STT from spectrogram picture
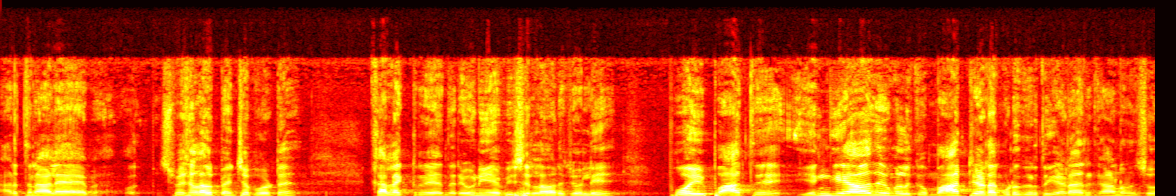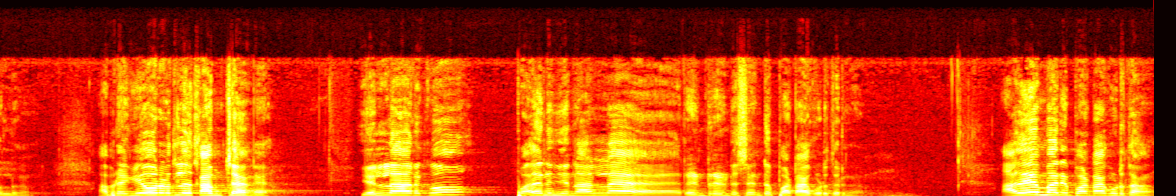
அடுத்த நாளே ஸ்பெஷலாக ஒரு பெஞ்சை போட்டு கலெக்டர் அந்த ரெவன்யூ ஆஃபீஸ் எல்லாம் வர சொல்லி போய் பார்த்து எங்கேயாவது இவங்களுக்கு மாற்று இடம் கொடுக்கறதுக்கு இடம் இருக்கான்னு சொல்லுங்கள் அப்புறம் எங்கேயோ ஒரு இடத்துல காமிச்சாங்க. எல்லாருக்கும் பதினஞ்சு நாளில் ரெண்டு ரெண்டு சென்ட் பட்டா கொடுத்துருங்க. அதே மாதிரி பட்டா கொடுத்தாங்க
